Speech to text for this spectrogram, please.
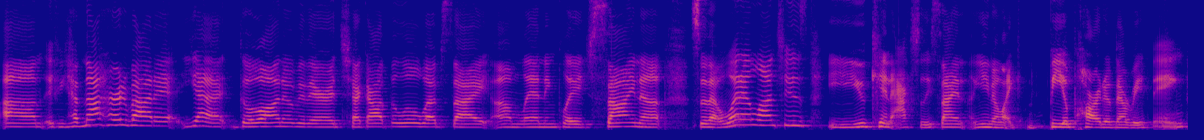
Um, if you have not heard about it yet, go on over there, check out the little website um, landing page, sign up so that when it launches, you can actually sign, you know, like be a part of everything.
